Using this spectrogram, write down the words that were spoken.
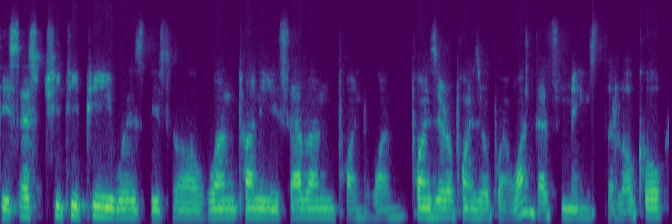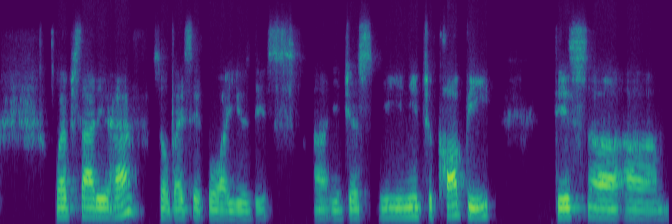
this HTTP with this uh, 127.1.0.0.1. That means the local website you have. So basically, I use this. Uh, you just you need to copy this uh, um,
